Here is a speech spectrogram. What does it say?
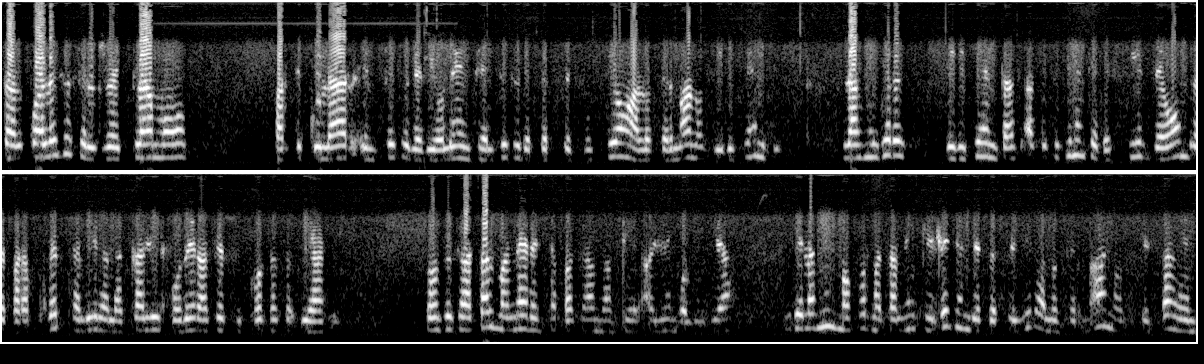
tal cual ese es el reclamo particular, el cese de violencia, el cese de persecución a los hermanos dirigentes. Las mujeres dirigentes hasta se tienen que vestir de hombre para poder salir a la calle y poder hacer sus cosas a diario. Entonces, a tal manera está pasando aquí allá en Bolivia. Y de la misma forma también que dejen de perseguir a los hermanos que están en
